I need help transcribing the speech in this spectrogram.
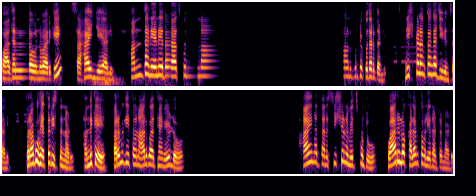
బాధల్లో ఉన్న వారికి సహాయం చేయాలి. అంత నేనే దాచుకున్నా అనుకుంటే కుదరదండి. నిష్కళంకంగా జీవించాలి. ప్రభు హెచ్చరిస్తున్నాడు. అందుకే పరమగీతం నాలుగో అధ్యాయం ఏడులో ఆయన తన శిష్యులను మెచ్చుకుంటూ వారిలో కళంకం లేదంటున్నాడు.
